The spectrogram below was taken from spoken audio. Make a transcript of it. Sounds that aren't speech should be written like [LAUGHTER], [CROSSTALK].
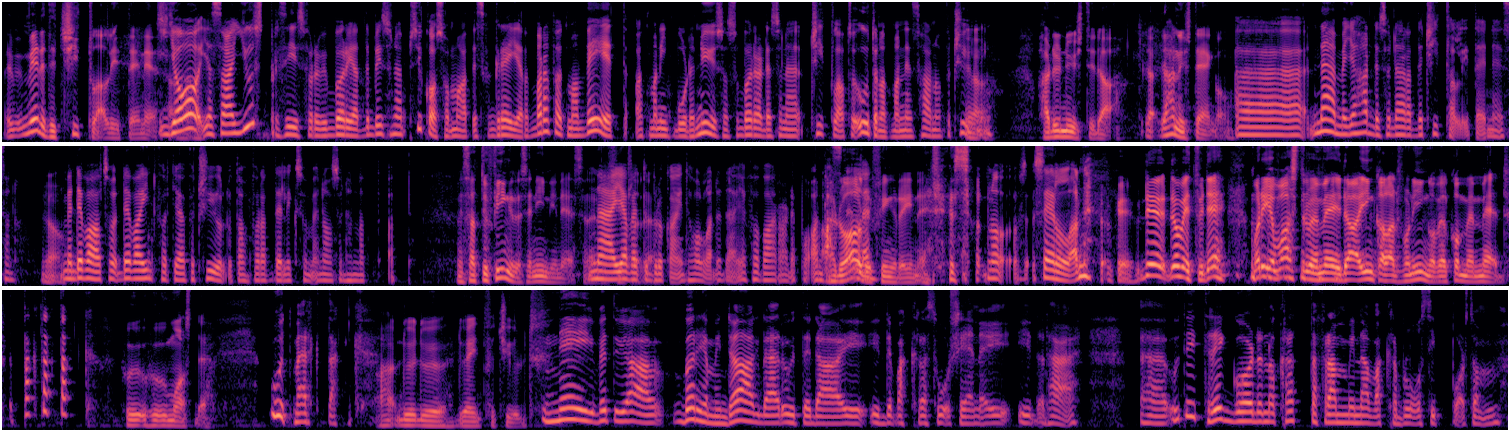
Med att det kittlar lite i näsan. Ja, jag sa just precis före vi började att det blir såna här psykosomatiska grejer. Att bara för att man vet att man inte borde nysa så börjar det såna här kittla alltså utan att man ens har någon förkylning. Ja. Har du nyst idag? Jag, jag har nyst en gång. Uh, nej, men jag hade så där att det kittlar lite i näsan. Ja. Men det var, alltså, det var inte för att jag är förkyld utan för att det liksom är någon sån här att, att Men satte du fingret sen in i näsan? Nej, jag vet, du brukar inte hålla det där. Jag förvarar det på andra Har du ställen. aldrig fingret in i näsan? Nå, sällan. [LAUGHS] Okej, det, då vet vi det. Maria Waström är med idag, inkallad från Ingo. Välkommen med. Tack, tack, tack. Hur, hur mås det? Utmärkt, tack. Aha, Du, du, du är inte förkyld? Nej, vet du, jag börjar min dag där ute där i, i det vackra solskenet i, i den här uh, ute i trädgården och kratta fram mina vackra blå sippor som,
